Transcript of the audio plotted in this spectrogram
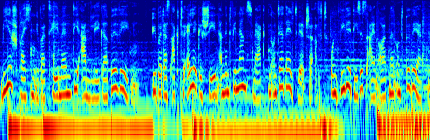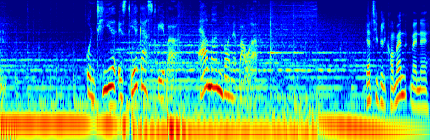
Wir sprechen über Themen, die Anleger bewegen, über das aktuelle Geschehen an den Finanzmärkten und der Weltwirtschaft und wie wir dieses einordnen und bewerten. Und hier ist Ihr Gastgeber, Hermann Wonnebauer. Herzlich willkommen, meine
